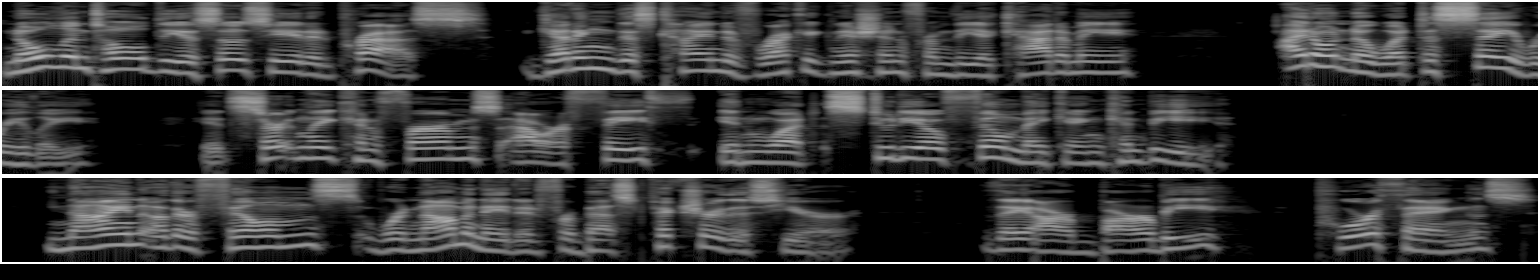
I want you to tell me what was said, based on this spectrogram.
Nolan told the Associated Press, getting this kind of recognition from the Academy, I don't know what to say really. It certainly confirms our faith in what studio filmmaking can be. Nine other films were nominated for Best Picture this year. They are Barbie, Poor Things,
